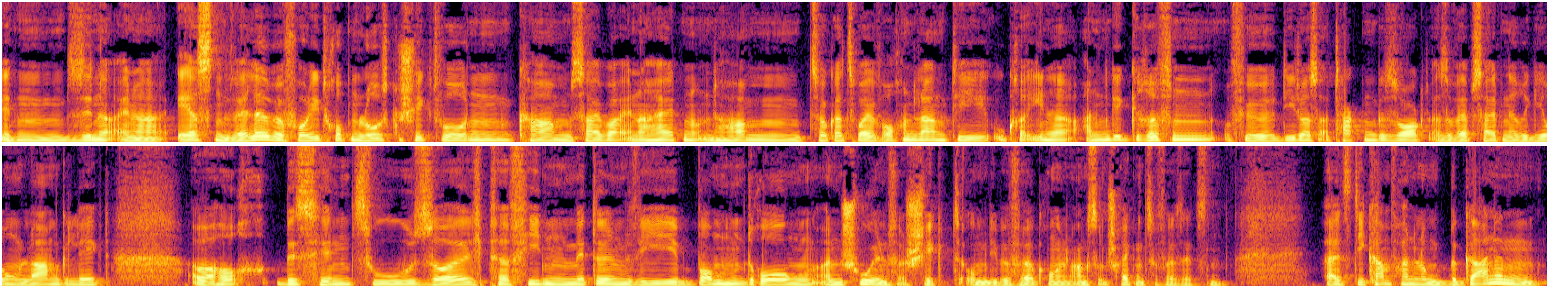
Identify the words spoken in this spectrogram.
Im Sinne einer ersten Welle, bevor die Truppen losgeschickt wurden, kamen Cybereinheiten und haben circa zwei Wochen lang die Ukraine angegriffen, für DDoS-Attacken gesorgt, also Webseiten der Regierung lahmgelegt, aber auch bis hin zu solch perfiden Mitteln wie Bombendrohungen an Schulen verschickt, um die Bevölkerung in Angst und Schrecken zu versetzen. Als die Kampfhandlungen begannen,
